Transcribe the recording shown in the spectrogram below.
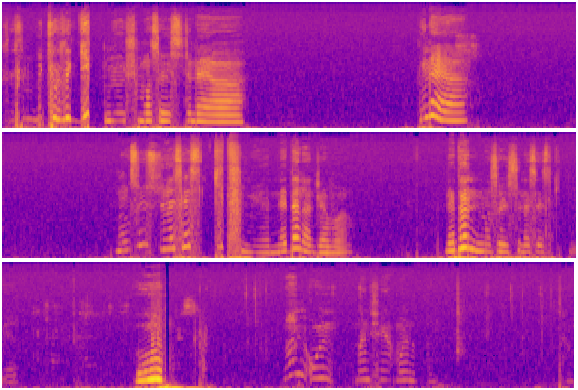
Sesim bir türlü gitmiyor şu masa üstüne ya. Bu ne ya? Masa üstüne ses gitmiyor. Neden acaba? Neden masa üstüne ses gitmiyor? Uh. Lan oyun ben şey yapmayı unuttum. Tamam.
